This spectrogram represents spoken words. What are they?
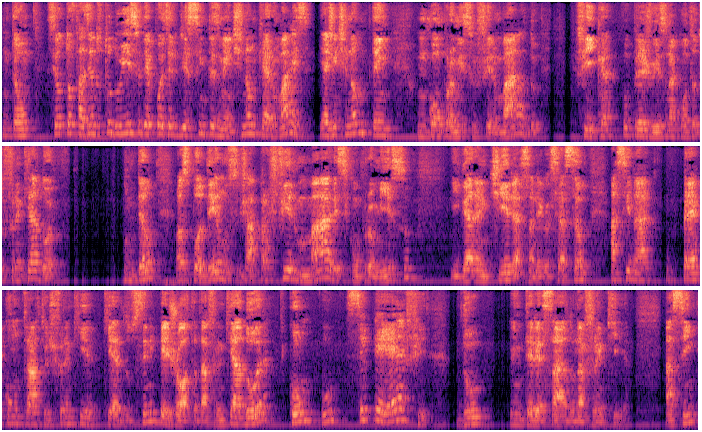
Então, se eu estou fazendo tudo isso e depois ele diz simplesmente não quero mais, e a gente não tem um compromisso firmado, fica o prejuízo na conta do franqueador. Então, nós podemos, já para firmar esse compromisso e garantir essa negociação, assinar o pré-contrato de franquia, que é do CNPJ da franqueadora com o CPF do interessado na franquia. Assim,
